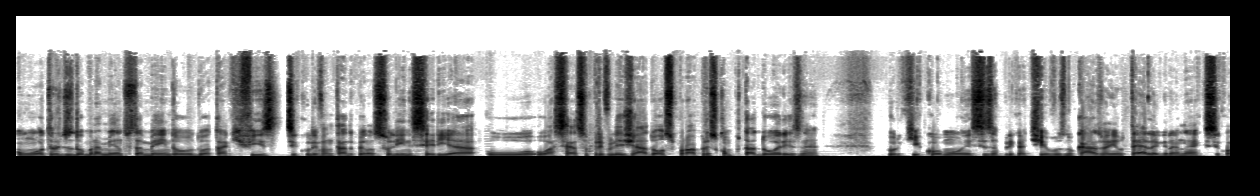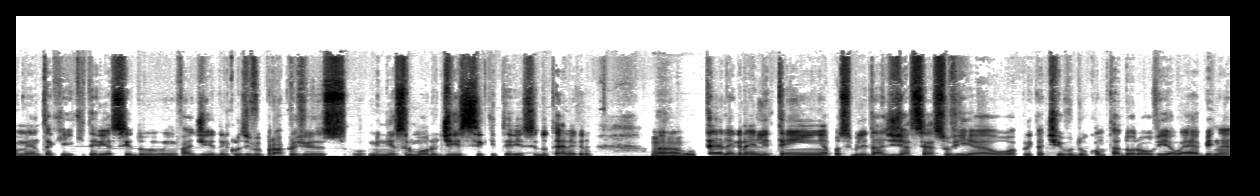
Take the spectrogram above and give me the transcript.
Um outro desdobramento também do, do ataque físico levantado pela Soline seria o, o acesso privilegiado aos próprios computadores, né? porque como esses aplicativos, no caso aí o Telegram, né, que se comenta que, que teria sido invadido, inclusive o próprio juiz, o ministro Moro disse que teria sido o Telegram, Uhum. Uh, o Telegram ele tem a possibilidade de acesso via o aplicativo do computador ou via web, né?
